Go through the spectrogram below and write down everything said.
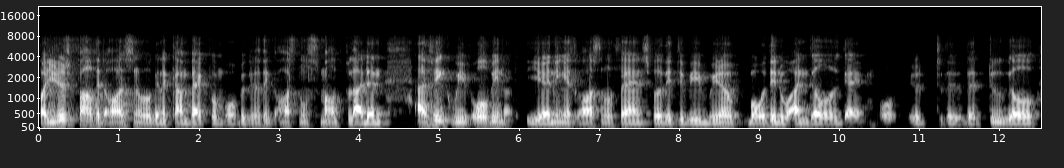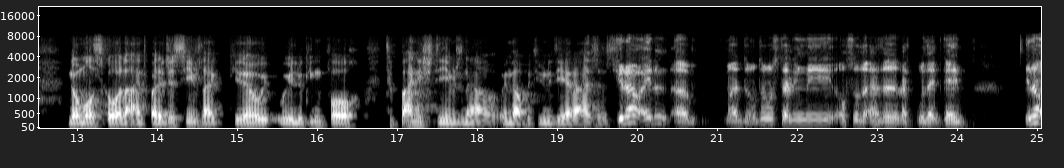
But you just felt that Arsenal were going to come back for more because I think Arsenal smelled blood. And I think we've all been yearning as Arsenal fans for there to be, you know, more than one goal a game or you know, the, the two goal normal score lines. But it just seems like, you know, we, we're looking for to punish teams now when the opportunity arises. You know, Aiden, um, my daughter was telling me also the other, like with that game, you know,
